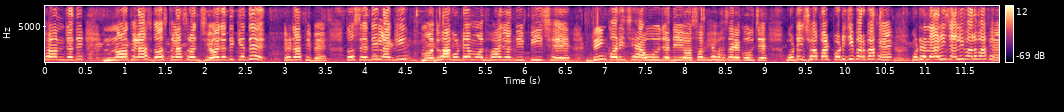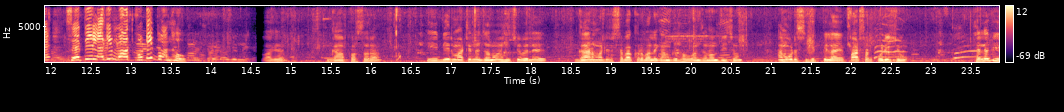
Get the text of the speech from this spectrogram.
ଛନ୍ ଯଦି ନଅ କ୍ଲାସ୍ ଦଶ କ୍ଲାସ୍ର ଝିଅ ଯଦି କେତେ ଏଇଟା ଥିବେ ତ ସେଥିଲାଗି ମଧୁଆ ଗୋଟେ ମଧୁଆ ଯଦି ପିଇଛେ ଡ୍ରିଙ୍କ୍ କରିଛେ ଆଉ ଯଦି ଅସଭ୍ୟ ଭାଷାରେ କହୁଛେ ଗୋଟେ ଝିଅ ପାଠ ପଢ଼ିଛି ପାର୍ବା ଖେଁ ଗୋଟେ ନାରୀ ଚାଲି ପାର୍ବା ଖେଁ ସେଥିଲାଗି ମଦ କୋଟି ବନ୍ଦ ହଉ ଗାଁ ଫରସରା ଇ ବୀର ମାଟିନେ ଜନ୍ମ ହେଇଛୁ ବେଲେ ଗାଁର ମାଟିରେ ସେବା କରବା ଲାଗି ଆମକୁ ଭଗବାନ ଜନ୍ମ ଦେଇଛନ୍ ଆମେ ଗୋଟେ ଶିକ୍ଷିତ ପିଲାଏ ପାଠଶାଠ ପଢ଼ିଛୁଁ ହେଲେ ବି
